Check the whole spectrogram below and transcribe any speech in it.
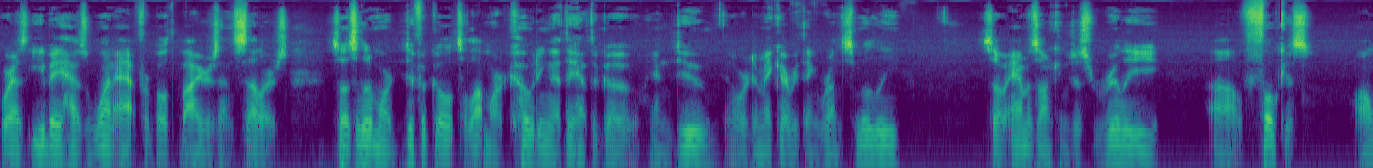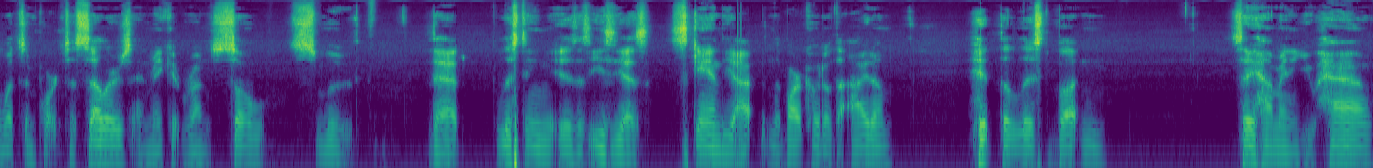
whereas eBay has one app for both buyers and sellers. So it's a little more difficult, it's a lot more coding that they have to go and do in order to make everything run smoothly. So Amazon can just really uh, focus on what's important to sellers and make it run so smooth that listing is as easy as scan the, the barcode of the item, hit the list button, say how many you have.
